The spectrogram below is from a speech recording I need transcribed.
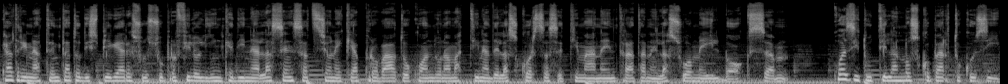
Catherine ha tentato di spiegare sul suo profilo LinkedIn la sensazione che ha provato quando una mattina della scorsa settimana è entrata nella sua mailbox. Quasi tutti l'hanno scoperto così,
